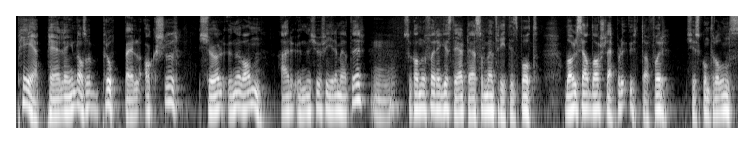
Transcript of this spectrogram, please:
PP-lengde, altså proppellaksel, kjøl under vann, er under 24 meter, mm. så kan du få registrert det som en fritidsbåt. Og da vil si at da slipper du utafor kystkontrollens.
